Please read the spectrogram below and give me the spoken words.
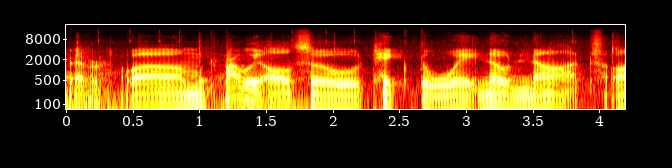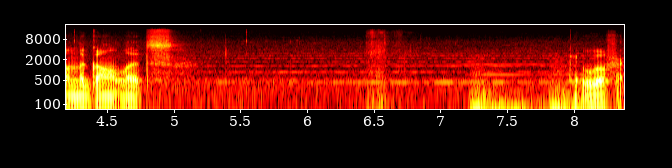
whatever. Um, we could probably also take the weight. No, not on the gauntlets. Okay, we'll go for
